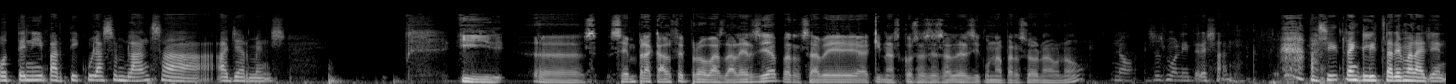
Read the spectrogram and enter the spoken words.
pot tenir partícules semblants a, a gèrmens. I eh, sempre cal fer proves d'al·lèrgia per saber a quines coses és al·lèrgic una persona o no? No, això és molt interessant. Així tranquil·litzarem a la gent.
